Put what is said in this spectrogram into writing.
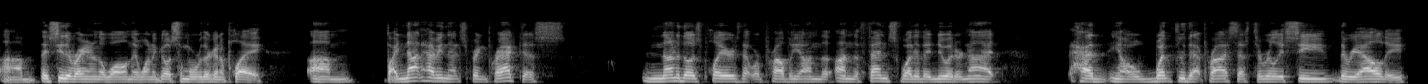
um, they see the writing on the wall and they want to go somewhere where they're going to play. Um, by not having that spring practice, none of those players that were probably on the on the fence, whether they knew it or not, had you know went through that process to really see the reality.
